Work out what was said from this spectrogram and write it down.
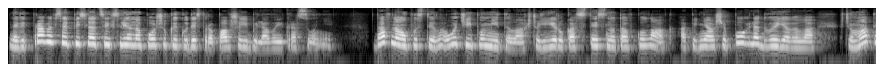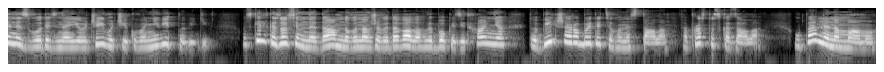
не відправився після цих слів на пошуки кудись пропавшої білявої красуні. Дафна опустила очі і помітила, що її рука стиснута в кулак, а піднявши погляд, виявила, що мати не зводить з неї очей в очікуванні відповіді. Оскільки зовсім недавно вона вже видавала глибоке зітхання, то більше робити цього не стала, а просто сказала Упевнена, мамо,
